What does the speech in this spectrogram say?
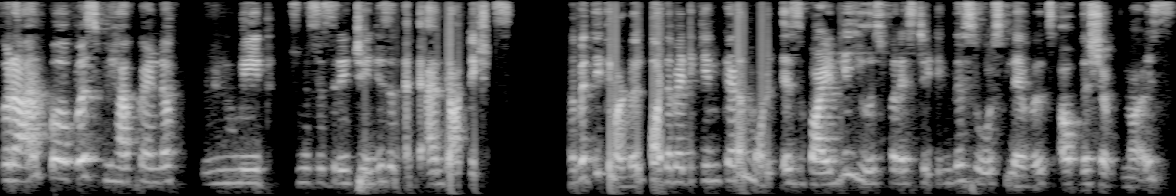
For our purpose, we have kind of made necessary changes and adaptations. The Wittekind model or the Wittekind Kernel model is widely used for estimating the source levels of the ship noise.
